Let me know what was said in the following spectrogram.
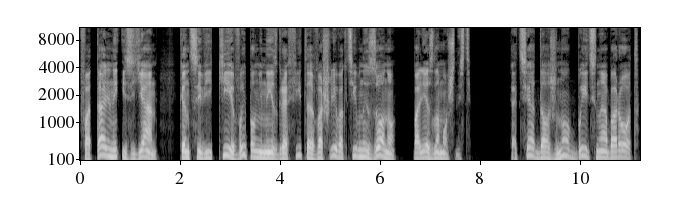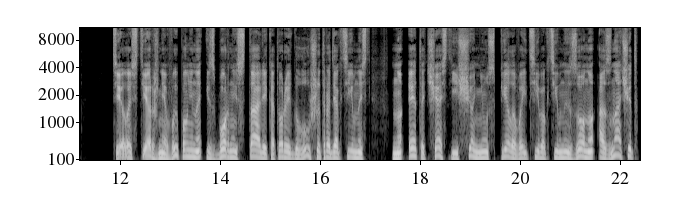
Фатальный изъян, концевики, выполненные из графита, вошли в активную зону, полезла мощность. Хотя должно быть наоборот. Тело стержня выполнено из сборной стали, которая глушит радиоактивность, но эта часть еще не успела войти в активную зону, а значит,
